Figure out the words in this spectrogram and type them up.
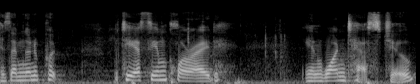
is I'm going to put potassium chloride in one test tube.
